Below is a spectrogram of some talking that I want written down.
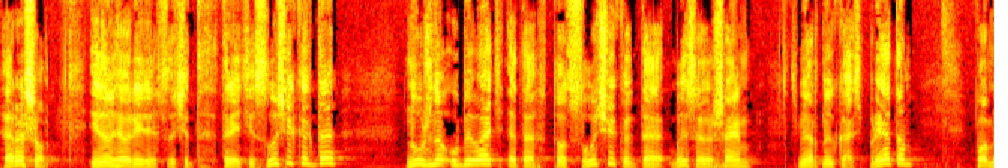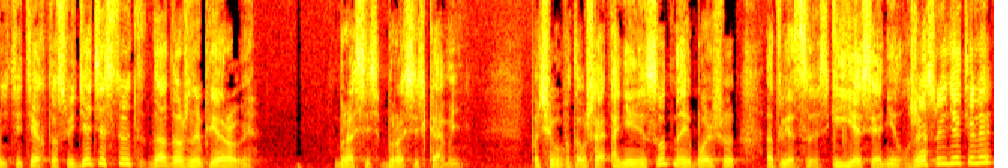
Хорошо. И мы говорили, значит, третий случай, когда нужно убивать, это тот случай, когда мы совершаем смертную казнь. При этом, помните, те, кто свидетельствует, да, должны первыми бросить, бросить камень. Почему? Потому что они несут наибольшую ответственность. И если они лжесвидетели,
